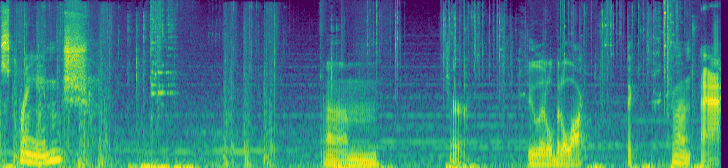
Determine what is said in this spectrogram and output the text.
Strange. Um, sure. Do a little bit of lock pick. Come on. Ah.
